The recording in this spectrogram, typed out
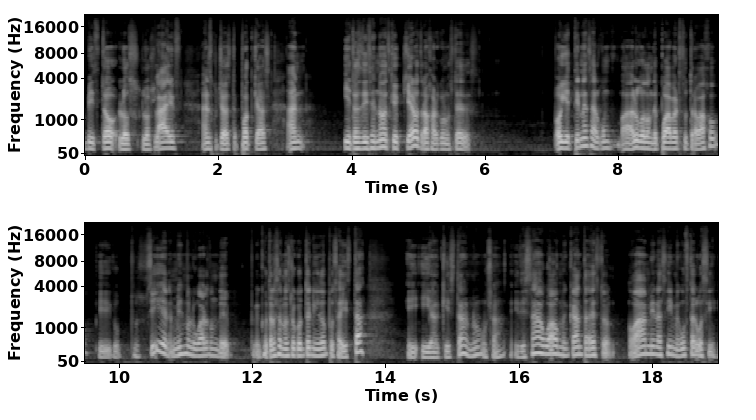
visto los, los lives, han escuchado este podcast, han... Y entonces dicen, no, es que quiero trabajar con ustedes. Oye, ¿tienes algún, algo donde pueda ver su trabajo? Y digo, pues sí, en el mismo lugar donde encontraste nuestro contenido, pues ahí está. Y, aquí está, ¿no? O sea, y dices, ah, wow, me encanta esto. O, ah, mira, sí, me gusta algo así.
